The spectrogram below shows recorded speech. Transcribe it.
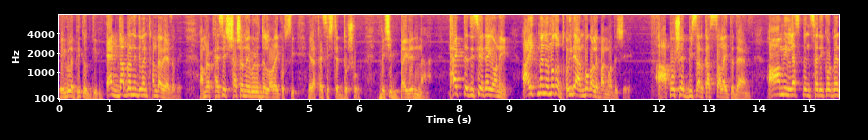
এইগুলো ভিতর দিন। এক দাবরানি দিবেন, ঠান্ডা হয়ে যাবে। আমরা ফ্যাসিস্ট শাসনের বিরুদ্ধে লড়াই করছি। এরা ফ্যাসিস্টের দোষর। বেশি বাইরের না। থাকতে দিছি, এটাই অনেক। আইকম্যানের মতো ধৈর্য আনব কলে বাংলাদেশে। আপোষে বিচার কাজ চালাইতে দেন। আমি লেসপেন্সারি করবেন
